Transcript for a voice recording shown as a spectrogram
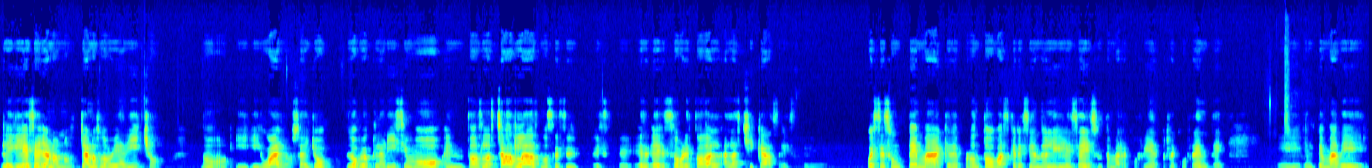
la iglesia ya, no nos, ya nos lo había dicho. ¿no? Y igual, o sea, yo lo veo clarísimo en todas las charlas, no sé si, este, e, e, sobre todo a, las chicas, este, pues es un tema que de pronto vas creciendo en la iglesia y es un tema recurrente, el tema de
